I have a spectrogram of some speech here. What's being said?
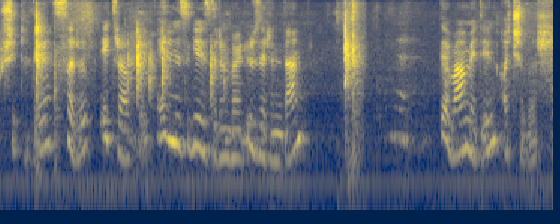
bu şekilde sarıp etrafı elinizi gezdirin böyle üzerinden. Devam edin açılır.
